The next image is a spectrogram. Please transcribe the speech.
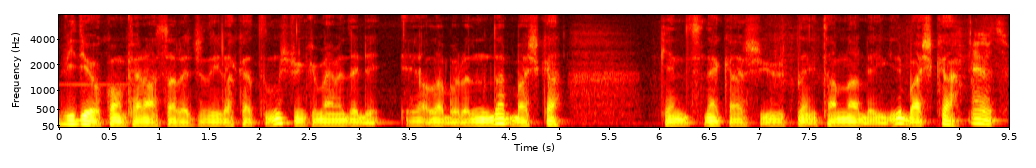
video konferans aracılığıyla katılmış. Çünkü Mehmet Ali Alabora'nın da başka kendisine karşı yürütülen ithamlarla ilgili başka evet.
